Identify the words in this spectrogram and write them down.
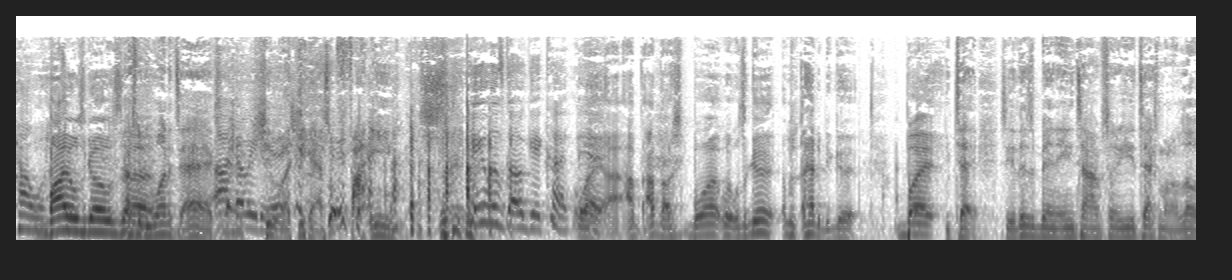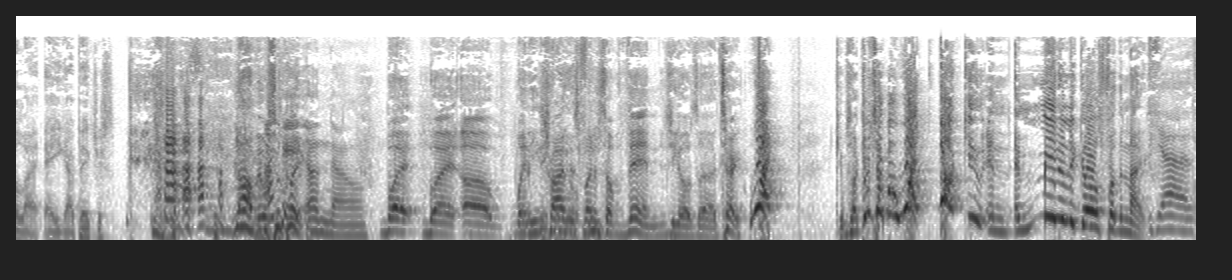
How was Miles goes. That's what uh, he wanted to ask. I Like, know he she did. was like, she had some fahim. it? He was gonna get cut. Like I, I, I thought, boy, was it good? I had to be good, but te- See, if this has been any time soon, he'd text him on a low, like, hey, you got pictures? no, man, it was I too can't. quick. Oh no. But but uh, when he think tries to explain himself, then she goes, uh, "Terry, what? Keep talking, keep talking about what? Fuck you!" And immediately goes for the knife. yes.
